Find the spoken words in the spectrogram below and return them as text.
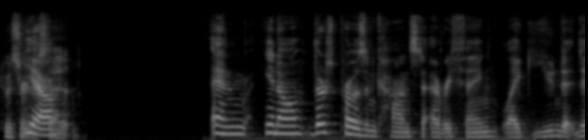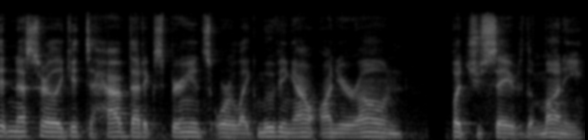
To a certain Yeah. extent. and you know there's pros and cons to everything like you n- didn't necessarily get to have that experience or like moving out on your own but you saved the money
